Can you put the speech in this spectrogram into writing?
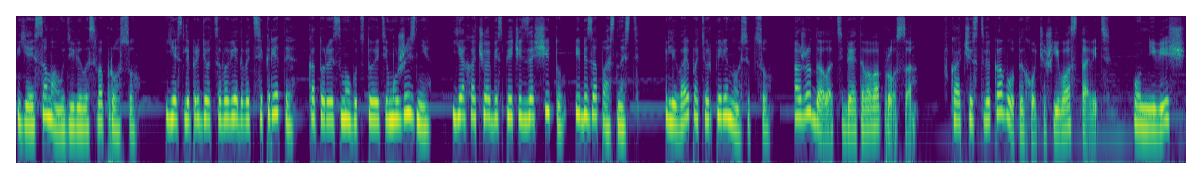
Я и сама удивилась вопросу. Если придется выведывать секреты, которые смогут стоить ему жизни, я хочу обеспечить защиту и безопасность. Левай потер переносицу. Ожидал от тебя этого вопроса. В качестве кого ты хочешь его оставить? Он не вещь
